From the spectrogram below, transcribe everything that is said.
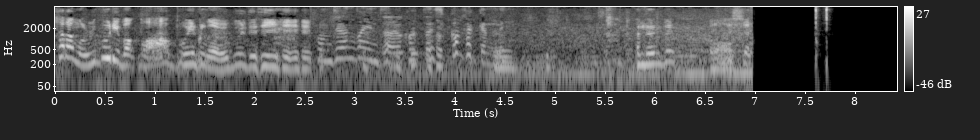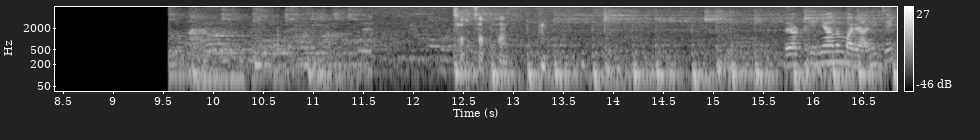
사람 얼굴이 막, 막 보이는 거야, 얼굴들이. 범죄 현장인 줄 알고 갑자기 시끄럽겠네. 봤는데, 와, 씨. 찹찹한. 내가 괜히 하는 말이 아니지?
